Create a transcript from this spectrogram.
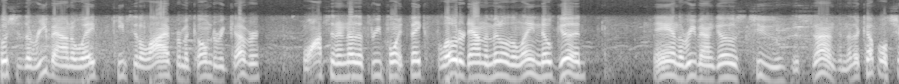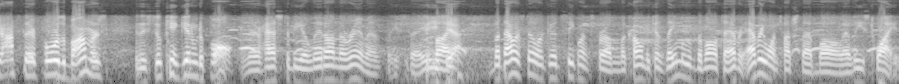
Pushes the rebound away, keeps it alive for Macomb to recover. Watson another three-point fake floater down the middle of the lane, no good. And the rebound goes to the Suns. Another couple of shots there for the Bombers, and they still can't get them to fall. There has to be a lid on the rim, as they say. But yeah. but that was still a good sequence from Macomb because they moved the ball to every everyone touched that ball at least twice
